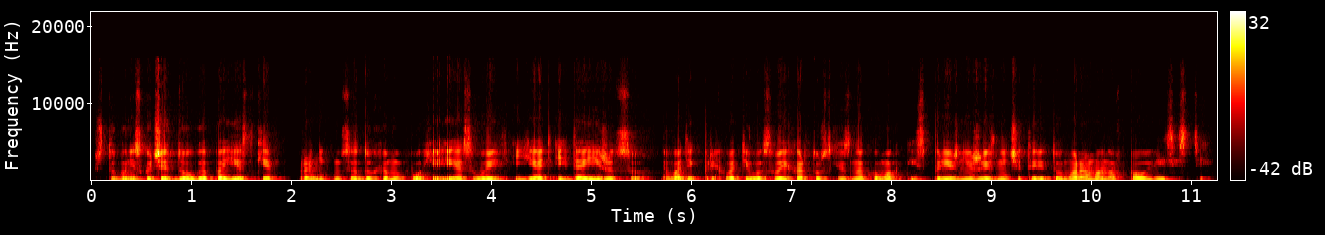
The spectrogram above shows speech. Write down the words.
Чтобы не скучать в долгой поездке, проникнуться духом эпохи и освоить ять и доижицу, Вадик прихватил у своих артурских знакомых из прежней жизни четыре тома романов по увесистей.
